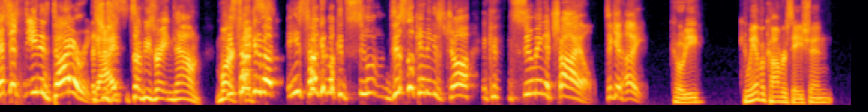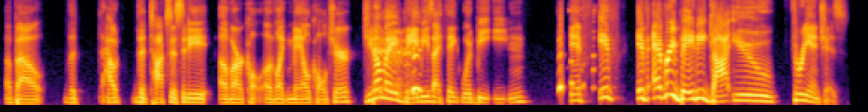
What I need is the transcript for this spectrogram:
That's just in his diary, That's guys. stuff he's writing down. Mark, he's talking about he's talking about consume dislocating his jaw and consuming a child to get height. Cody, can we have a conversation about the how the toxicity of our of like male culture? Do you know how many babies I think would be eaten if if if every baby got you three inches?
